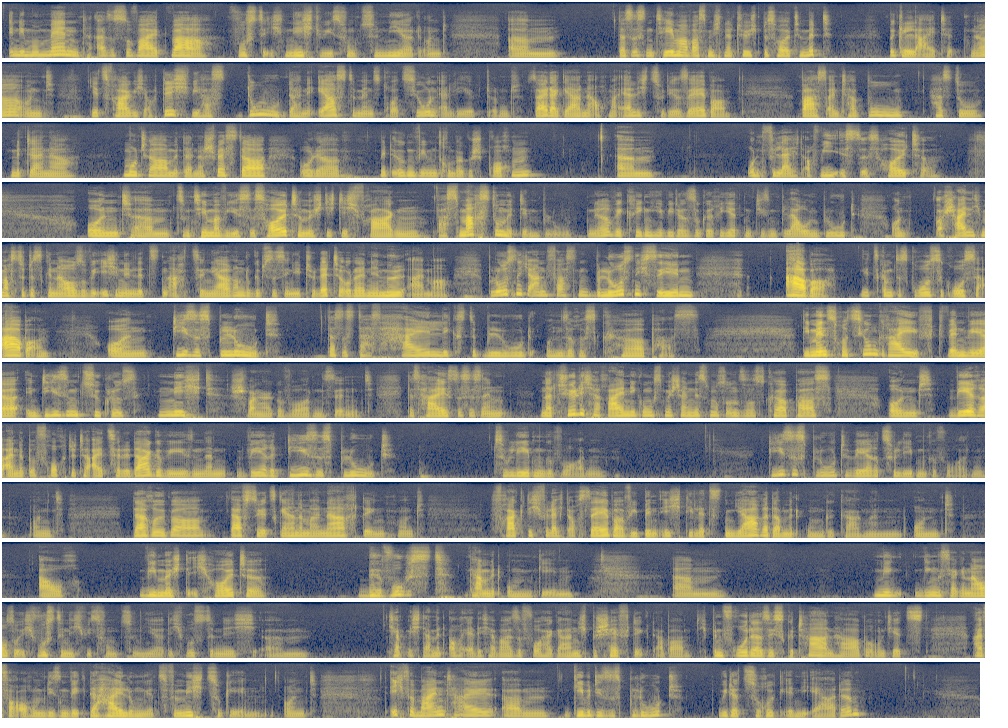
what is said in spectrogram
in dem Moment, als es soweit war, wusste ich nicht, wie es funktioniert. Und ähm, das ist ein Thema, was mich natürlich bis heute mit begleitet. Ne? Und jetzt frage ich auch dich, wie hast du deine erste Menstruation erlebt? Und sei da gerne auch mal ehrlich zu dir selber. War es ein Tabu? Hast du mit deiner Mutter, mit deiner Schwester oder mit irgendwem drüber gesprochen? Ähm, und vielleicht auch, wie ist es heute? Und ähm, zum Thema, wie ist es heute, möchte ich dich fragen, was machst du mit dem Blut? Ne? Wir kriegen hier wieder suggeriert mit diesem blauen Blut und wahrscheinlich machst du das genauso wie ich in den letzten 18 Jahren. Du gibst es in die Toilette oder in den Mülleimer. Bloß nicht anfassen, bloß nicht sehen. Aber, jetzt kommt das große, große Aber. Und dieses Blut, das ist das heiligste Blut unseres Körpers. Die Menstruation greift, wenn wir in diesem Zyklus nicht schwanger geworden sind. Das heißt, es ist ein natürlicher Reinigungsmechanismus unseres Körpers und wäre eine befruchtete Eizelle da gewesen, dann wäre dieses Blut zu Leben geworden. Dieses Blut wäre zu Leben geworden. Und darüber darfst du jetzt gerne mal nachdenken und Frag dich vielleicht auch selber, wie bin ich die letzten Jahre damit umgegangen und auch, wie möchte ich heute bewusst damit umgehen. Ähm, mir ging es ja genauso. Ich wusste nicht, wie es funktioniert. Ich wusste nicht, ähm, ich habe mich damit auch ehrlicherweise vorher gar nicht beschäftigt. Aber ich bin froh, dass ich es getan habe und jetzt einfach auch um diesen Weg der Heilung jetzt für mich zu gehen. Und ich für meinen Teil ähm, gebe dieses Blut wieder zurück in die Erde.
